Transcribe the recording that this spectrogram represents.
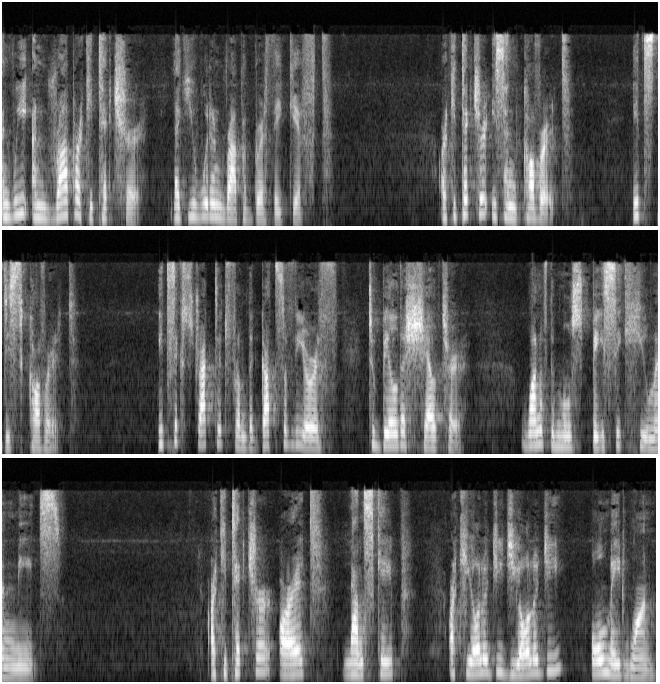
And we unwrap architecture like you wouldn't wrap a birthday gift. Architecture is uncovered, it's discovered. It's extracted from the guts of the earth to build a shelter, one of the most basic human needs. Architecture, art, landscape, archaeology, geology, all made one.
